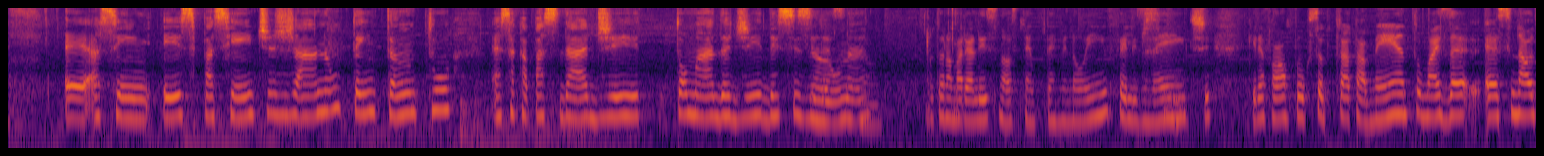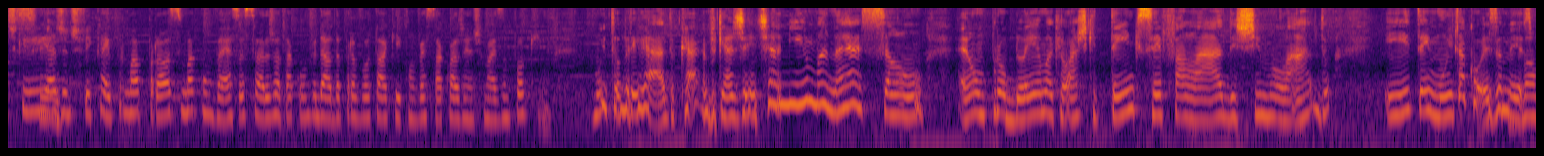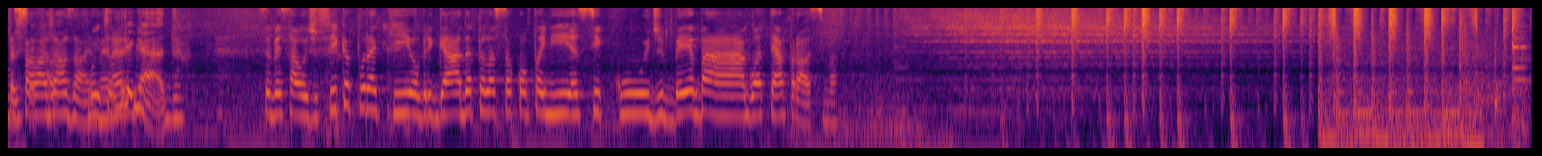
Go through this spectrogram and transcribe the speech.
é, assim esse paciente já não tem tanto essa capacidade de tomada de decisão, de decisão. né? Doutora Maria Alice, nosso tempo terminou, infelizmente. Sim. Queria falar um pouco sobre tratamento, mas é, é sinal de que Sim. a gente fica aí para uma próxima conversa. A senhora já está convidada para voltar aqui e conversar com a gente mais um pouquinho. Muito obrigado, cara, porque a gente anima, né? São, é um problema que eu acho que tem que ser falado, estimulado e tem muita coisa mesmo para falar de Alzheimer. Muito né? obrigada. CB Saúde fica por aqui. Obrigada pela sua companhia. Se cuide, beba água. Até a próxima.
